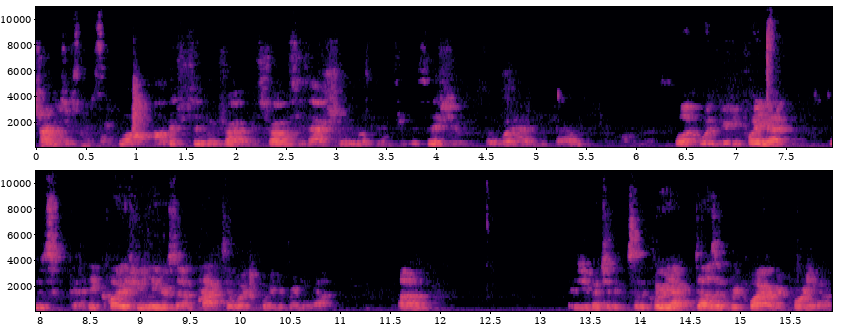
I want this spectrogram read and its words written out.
Sean, did you have something to say? Well, I'm interested in what Travis, Travis has actually looked into this issue, so what have you found on this? Well, what you're you're pointing out, there's, I think, quite a few layers to unpack to what, what you're bringing up. Um, as you mentioned, so the Clery Act doesn't require reporting of,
